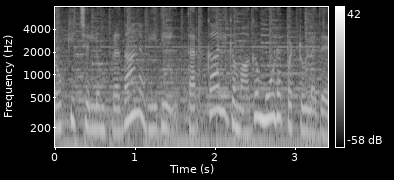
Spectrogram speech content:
நோக்கி நோக்கிச் செல்லும் பிரதான வீதி தற்காலிகமாக மூடப்பட்டுள்ளது.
